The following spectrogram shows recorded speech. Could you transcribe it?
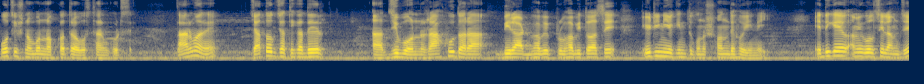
পঁচিশ নম্বর নক্ষত্রে অবস্থান করছে। তার মানে জাতক জাতিকাদের জীবন রাহু দ্বারা বিরাটভাবে প্রভাবিত আছে, এটি নিয়ে কিন্তু কোনো সন্দেহই নেই। এদিকে আমি বলছিলাম যে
